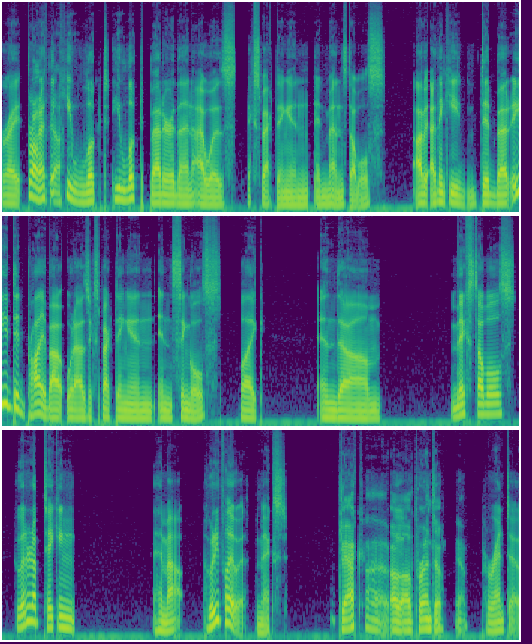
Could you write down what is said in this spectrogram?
right? But I think yeah. he looked he looked better than I was expecting in in men's doubles. I, I think he did better. He did probably about what I was expecting in in singles, like, and um, mixed doubles. Who ended up taking him out? Who did he play with? Mixed Jack, Uh, oh, uh, Parenteau Yeah. Parenteau.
